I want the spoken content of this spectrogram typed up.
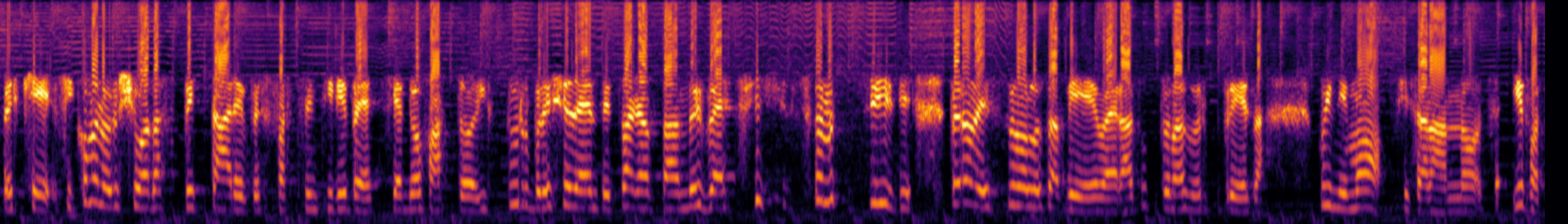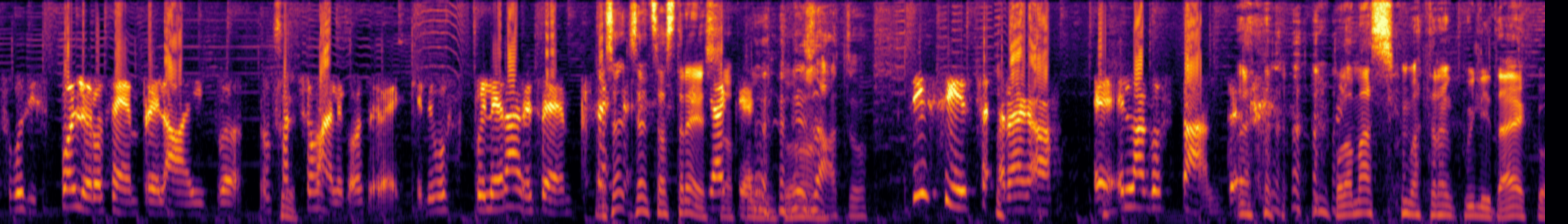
perché siccome non riuscivo ad aspettare per far sentire i pezzi abbiamo fatto il tour precedente già cantando i pezzi sono usciti però nessuno lo sapeva era tutta una sorpresa quindi mo ci saranno cioè, io faccio così spoilerò sempre live non Sì. faccio mai le cose vecchie devo spoilerare sempre Eh, se- senza stress, appunto. Esatto. sì sì cioè, raga è, è la costante Con la massima tranquillità, ecco.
